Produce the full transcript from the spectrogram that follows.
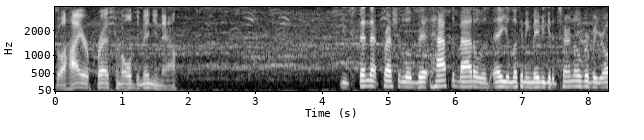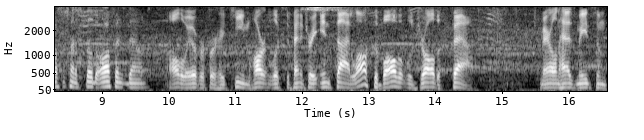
So a higher press from Old Dominion now. You extend that pressure a little bit. Half the battle is A, you're looking to maybe get a turnover, but you're also trying to slow the offense down. All the way over for Hakim Hart. Looks to penetrate inside. Lost the ball, but will draw the foul. Maryland has made some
